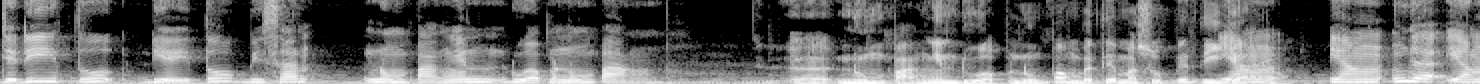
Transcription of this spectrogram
Jadi itu dia itu bisa numpangin dua penumpang. Eh, numpangin dua penumpang berarti sama supir tiga yang dong. yang enggak yang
